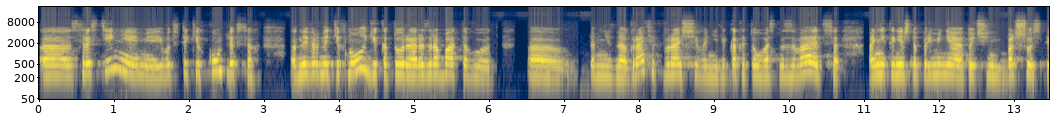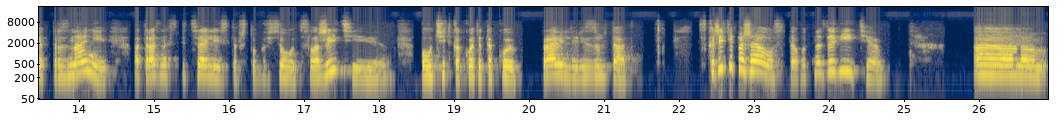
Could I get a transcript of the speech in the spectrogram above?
э, с растениями. И вот в таких комплексах, наверное, технологии, которые разрабатывают там, не знаю, график выращивания или как это у вас называется, они, конечно, применяют очень большой спектр знаний от разных специалистов, чтобы все вот сложить и получить какой-то такой правильный результат. Скажите, пожалуйста, вот назовите а,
